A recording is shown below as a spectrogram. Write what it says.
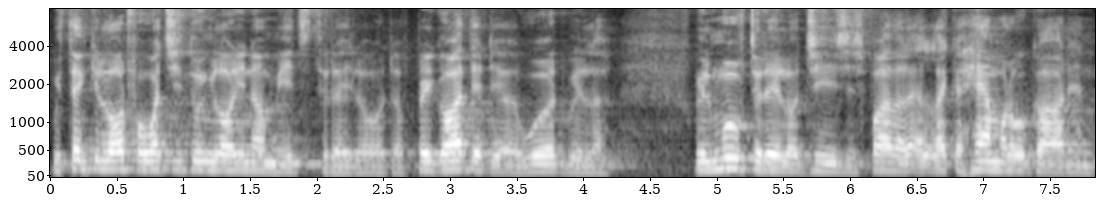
we thank you, Lord, for what you're doing, Lord, in our midst today, Lord. I pray, God, that your word will, will move today, Lord Jesus. Father, like a hammer, oh God, and,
